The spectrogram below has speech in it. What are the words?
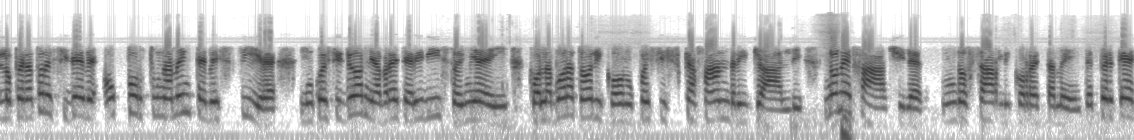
l'operatore si deve opportunamente vestire. In questi giorni avrete rivisto i miei collaboratori con questi scafandri gialli. Non è facile indossarli correttamente perché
